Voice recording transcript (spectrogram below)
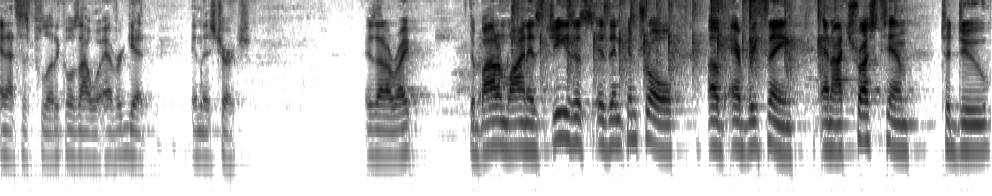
and that's as political as I will ever get in this church. Is that all right? The bottom line is Jesus is in control of everything, and I trust him to do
